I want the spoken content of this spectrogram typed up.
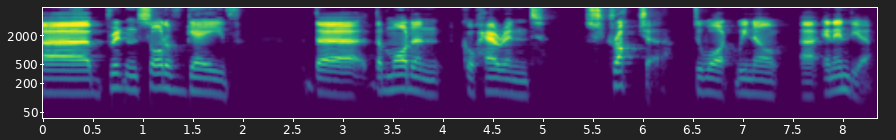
uh, Britain sort of gave the the modern coherent structure to what we know uh, in India.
